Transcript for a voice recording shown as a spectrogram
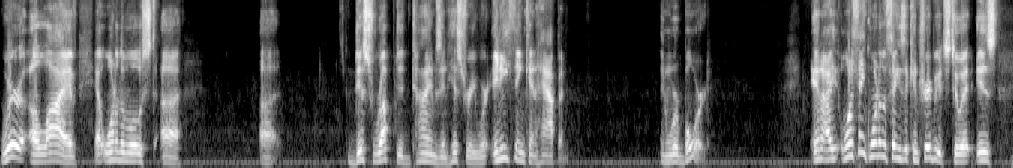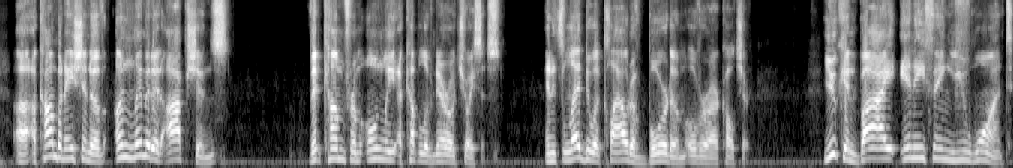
We're alive at one of the most uh, uh, disrupted times in history where anything can happen and we're bored. And I want to think one of the things that contributes to it is uh, a combination of unlimited options that come from only a couple of narrow choices and it's led to a cloud of boredom over our culture. You can buy anything you want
